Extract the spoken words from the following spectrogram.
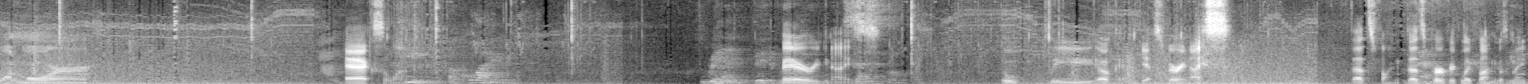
One more. Excellent. Very nice. Ooh, Lee. Okay, yes, very nice. That's fine. That's perfectly fine with me.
